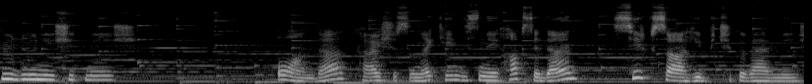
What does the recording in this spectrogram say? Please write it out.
güldüğünü işitmiş. O anda karşısına kendisini hapseden sirk sahibi çıkıvermiş.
